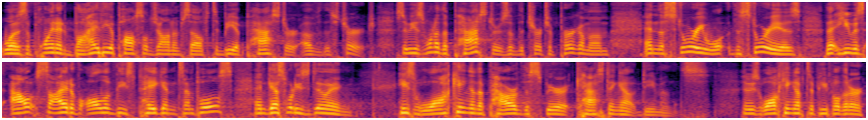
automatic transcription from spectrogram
was appointed by the Apostle John himself to be a pastor of this church. So, he's one of the pastors of the church of Pergamum. And the story, the story is that he was outside of all of these pagan temples. And guess what he's doing? He's walking in the power of the Spirit, casting out demons. And he's walking up to people that are,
